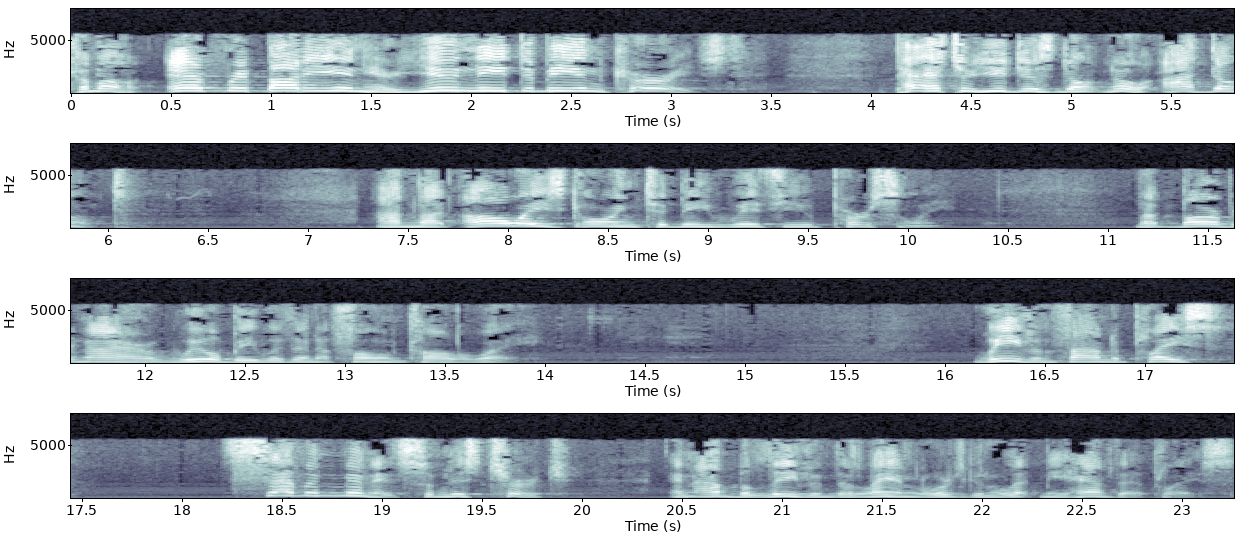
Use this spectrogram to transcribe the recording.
Come on. Everybody in here, you need to be encouraged. Pastor, you just don't know. I don't. I'm not always going to be with you personally. But Barb and I will be within a phone call away. We even found a place seven minutes from this church, and I'm believing the landlord's going to let me have that place.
